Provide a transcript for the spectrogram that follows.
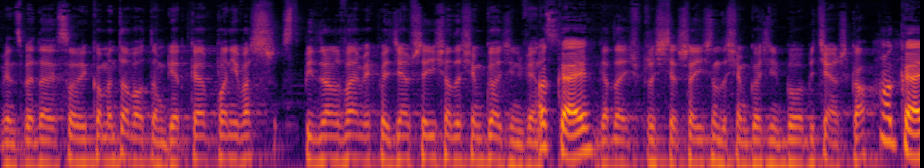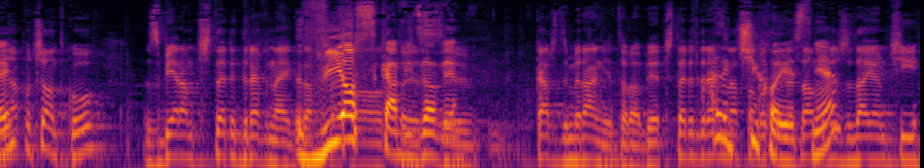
więc będę sobie komentował tą gierkę, ponieważ speedrunowałem, jak powiedziałem, 68 godzin, więc Okej. gadać przez 68 godzin byłoby ciężko. Okej. Na początku zbieram 4 drewna, jak zawsze. Wioska, widzowie. Jest, y, w każdym ranie to robię. 4 drewna Ale są cicho o tyle jest, dobre, nie? że dają ci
